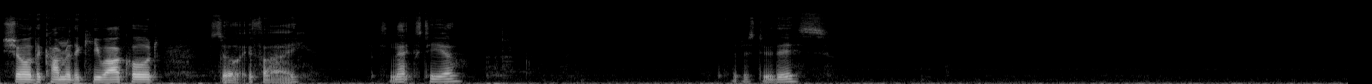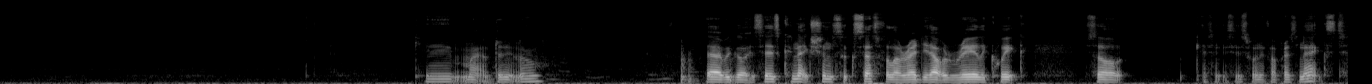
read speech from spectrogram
show the camera the QR code. So if I press next here, if I just do this, okay, might have done it now. There we go. It says connection successful already. That was really quick. So, guessing it's this one. If I press next,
